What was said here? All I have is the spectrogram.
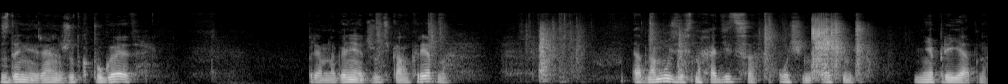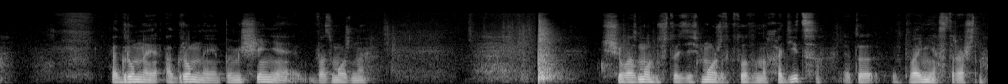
здание реально жутко пугает. Прям нагоняет жуть конкретно. Одному здесь находиться очень-очень неприятно. Огромное, огромное помещение, возможно, еще возможно, что здесь может кто-то находиться. Это вдвойне страшно.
